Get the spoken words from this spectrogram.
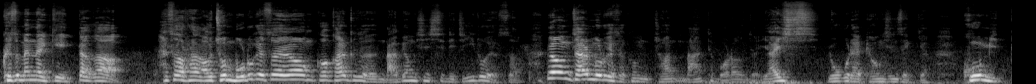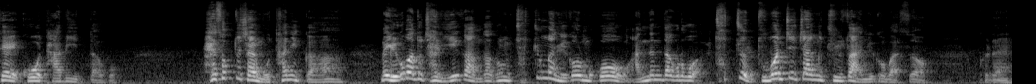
그래서 맨날 이렇게 있다가 해설 하나 어, 전 모르겠어요 형. 그거 가르쳐줘요 나병신 시리즈 1호였어. 형 잘 모르겠어요. 그럼 전 나한테 뭐라 그러죠? 야 이씨. 욕을 해 병신 새끼야. 그 밑에 그 답이 있다고. 해석도 잘 못하니까. 나 읽어봐도 잘 이해가 안 가. 그럼 첫 줄만 읽어보고 안 된다 그러고 첫 줄 두 번째 장 줄도 안 읽어봤어. 그래.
